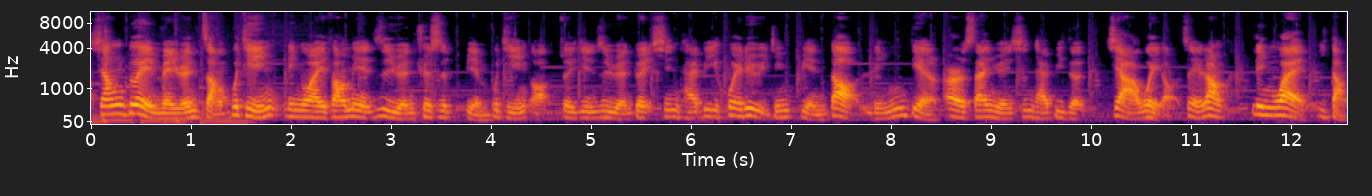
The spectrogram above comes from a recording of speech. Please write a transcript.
相对美元涨不停，另外一方面日元却是贬不停啊。最近日元对新台币汇率已经贬到零点二三元新台币的价位啊，这也让另外一档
